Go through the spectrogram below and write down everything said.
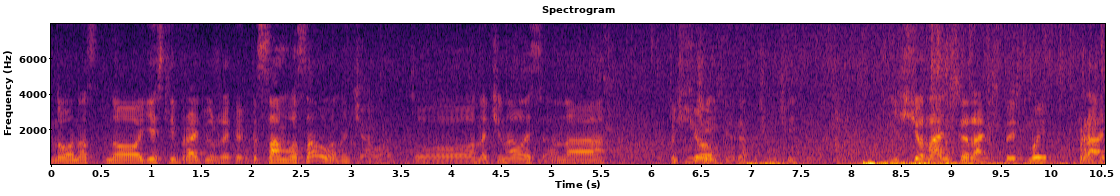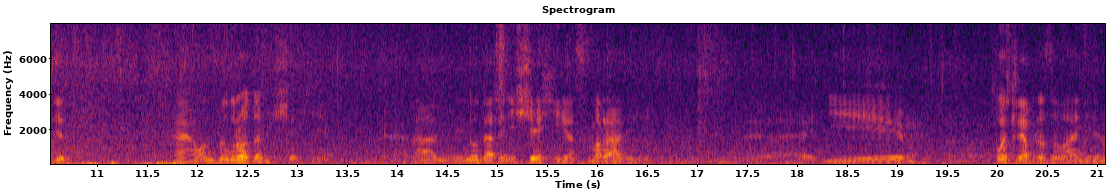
Но, нас- но если брать уже как бы с самого-самого начала, то начиналась она Почему еще, Чехия? Да, почему Чехия? еще раньше раньше. То есть мой прадед, э, он был родом из Чехии. Э, да, ну даже не Чехии, а с Моравии. Э, И после образования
